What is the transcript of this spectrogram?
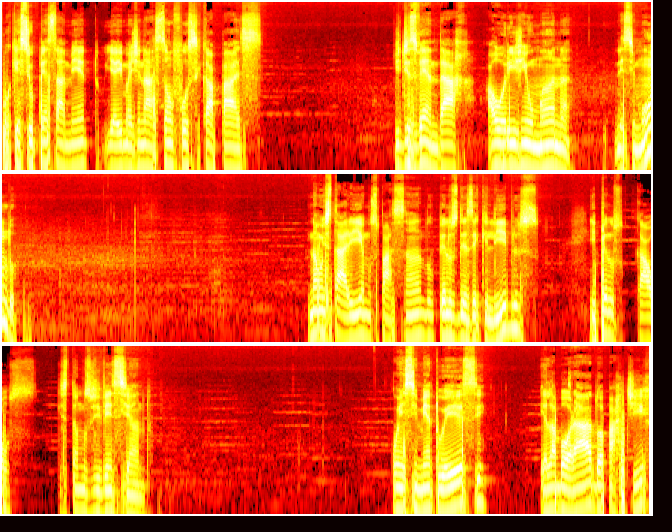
Porque se o pensamento e a imaginação fosse capaz de desvendar a origem humana nesse mundo, não estaríamos passando pelos desequilíbrios e pelos caos que estamos vivenciando. Conhecimento esse elaborado a partir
